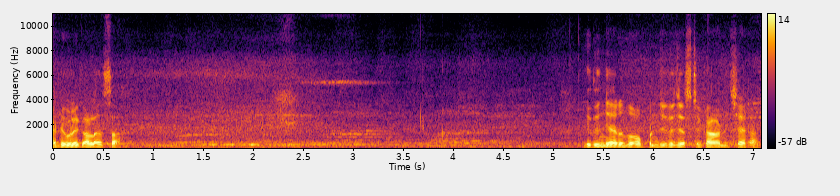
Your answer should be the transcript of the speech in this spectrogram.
അടിപൊളി കളേഴ്സാണ് ഇത് ഞാനൊന്ന് ഓപ്പൺ ചെയ്ത് ജസ്റ്റ് കാണിച്ചു തരാം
